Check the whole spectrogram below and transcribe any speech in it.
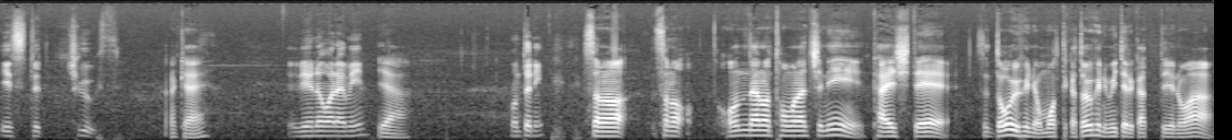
is the truth. Okay. Do you know what I mean? Yeah. 本当にそのその女の友達に対してそれどういうふうに思ってるかどういうふうに見てるかっていうのは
